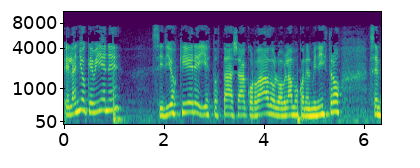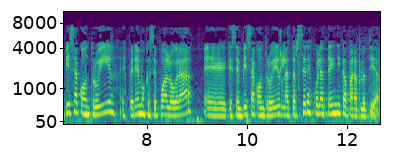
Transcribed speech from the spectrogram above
El año que viene, si Dios quiere, y esto está ya acordado, lo hablamos con el ministro, se empieza a construir, esperemos que se pueda lograr, eh, que se empiece a construir la tercera escuela técnica para Plotier,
